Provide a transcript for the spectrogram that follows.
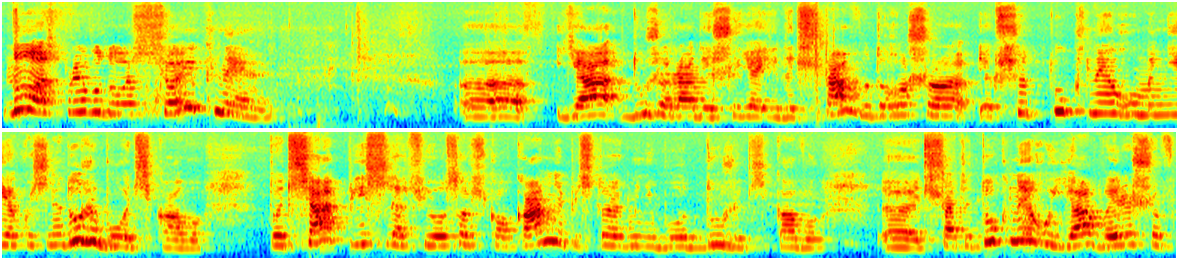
Ну, а з приводу ось цієї книги, е, я дуже радий, що я її дочитав, бо того, що якщо ту книгу мені якось не дуже було цікаво, то ця після філософського камня, після того, як мені було дуже цікаво е, читати ту книгу, я вирішив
